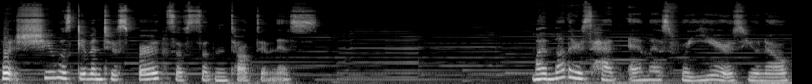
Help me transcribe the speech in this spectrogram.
but she was given to spurts of sudden talkativeness. My mother's had MS for years, you know,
